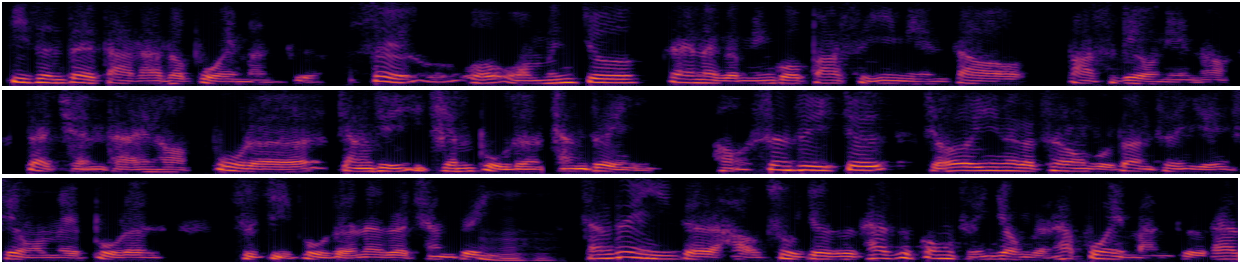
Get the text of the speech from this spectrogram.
地震再大它都不会满格。所以我我们就在那个民国八十一年到八十六年哈，在全台哈布了将近一千部的强震仪。好，甚至于就九二一那个车龙埔断层沿线，我们也布了十几部的那个强震仪。嗯强震仪的好处就是它是工程用的，它不会满格，它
